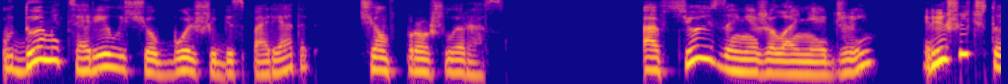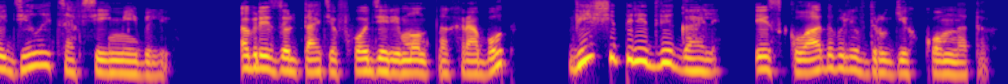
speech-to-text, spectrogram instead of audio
В доме царил еще больше беспорядок, чем в прошлый раз. А все из-за нежелания Джейн решить, что делать со всей мебелью. В результате в ходе ремонтных работ вещи передвигали и складывали в других комнатах.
